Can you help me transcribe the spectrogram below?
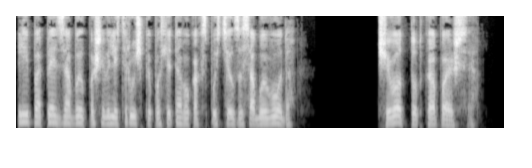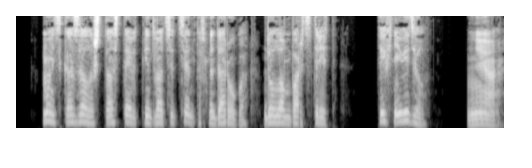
Лип опять забыл пошевелить ручкой после того, как спустил за собой воду. «Чего ты тут копаешься?» Мать сказала, что оставит мне 20 центов на дорогу до Ломбард-стрит. Ты их не видел? «Не».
